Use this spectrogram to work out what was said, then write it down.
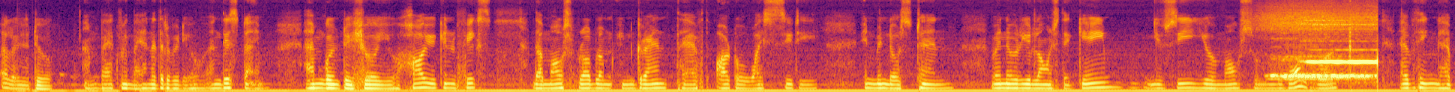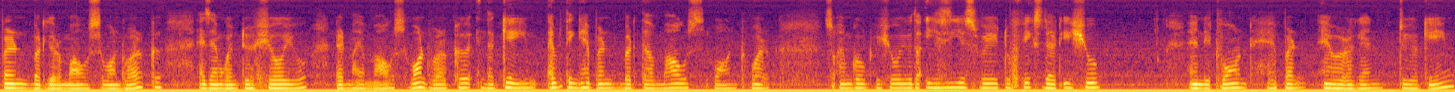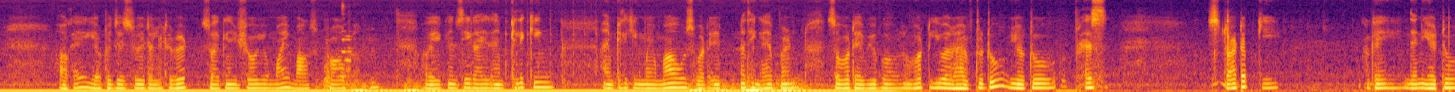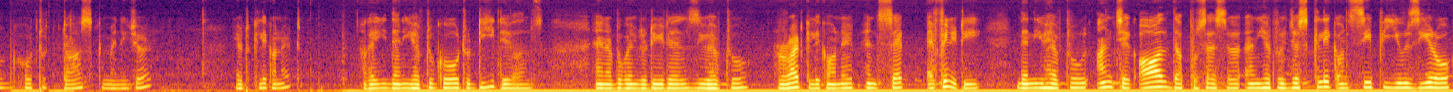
Hello YouTube, I'm back with my another video and this time I'm going to show you how you can fix the mouse problem in Grand Theft Auto Vice City in Windows 10 whenever you launch the game you see your mouse won't work. Everything happened but your mouse won't work. As I'm going to show you that my mouse won't work in the game everything happened but the mouse won't work so I'm going to show you the easiest way to fix that issue. And it won't happen ever again to your game. Okay you have to just wait a little bit. So I can show you my mouse problem. Okay you can see guys I'm clicking. I'm clicking my mouse but it nothing happened. So what have you what you have to do? You have to press startup key okay then you have to go to task manager. You have to click on it. Okay then you have to go to details. And after going to details you have to right click on it and set affinity. Then you have to uncheck all the processor and you have to just click on CPU 0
